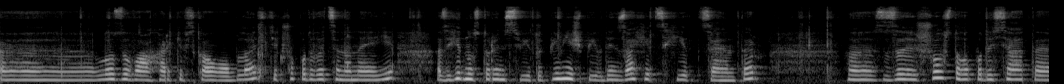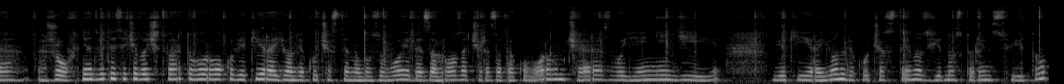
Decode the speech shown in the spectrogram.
Е, Лозова Харківська область. Якщо подивитися на неї, згідно сторін світу, північ, південь, захід, схід, центр. Е, З 6 по 10 жовтня 2024 року, в який район, в яку частину Лозової йде загроза через атаку ворогом через воєнні дії, в який район, в яку частину згідно сторін світу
